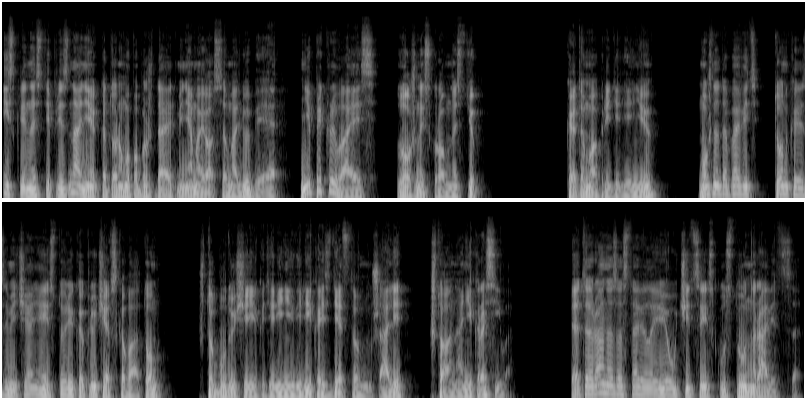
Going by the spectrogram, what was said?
искренности признания, к которому побуждает меня мое самолюбие, не прикрываясь ложной скромностью. К этому определению можно добавить тонкое замечание историка Ключевского о том, что будущей Екатерине Великой с детства внушали, что она некрасива. Это рано заставило ее учиться искусству нравиться,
